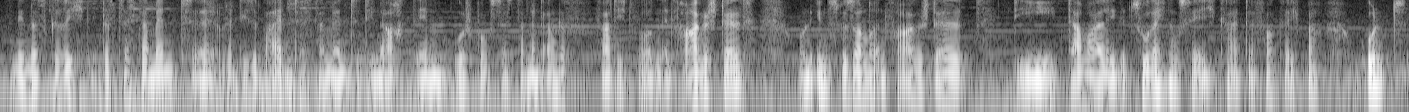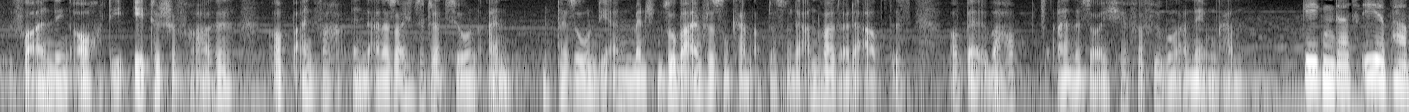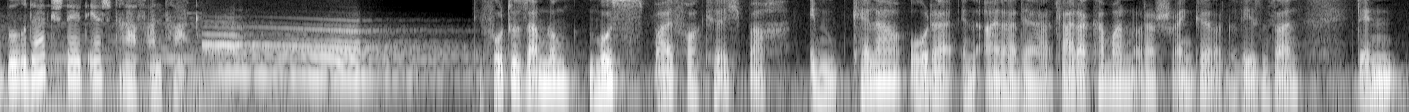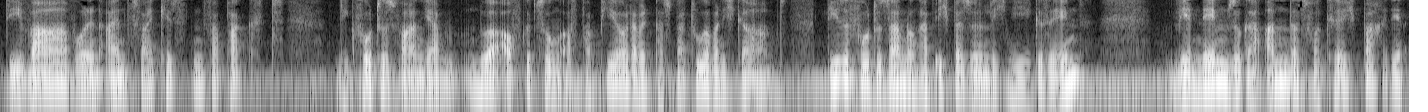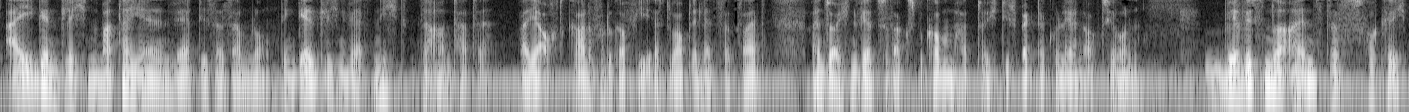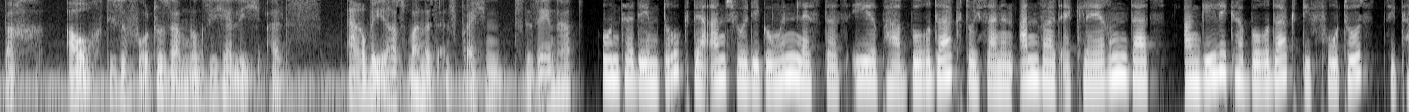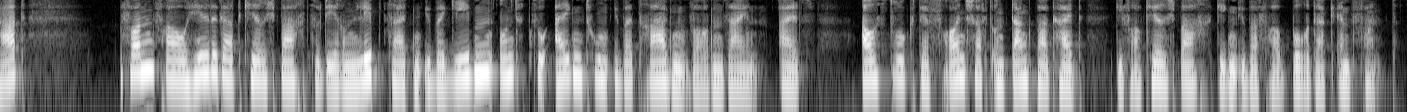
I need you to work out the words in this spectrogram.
in dem das Gericht das Testament äh, oder diese beiden Testamente, die nach dem Ursprungstestament angefertigt wurden, in Frage stellt und insbesondere in Frage stellt die damalige Zurechnungsfähigkeit der Frau Kirchbach und vor allen Dingen auch die ethische Frage, ob einfach in einer solchen Situation eine Person, die einen Menschen so beeinflussen kann, ob das nur der Anwalt oder der Arzt ist, ob er überhaupt eine solche Verfügung annehmen kann. Gegen das Ehepaar Burdak stellt er Strafantrag. Die Fotosammlung muss bei Frau Kirchbach im Keller oder in einer der Kleiderkammern oder Schränke gewesen sein, denn die war wohl in ein, zwei Kisten verpackt. Die Fotos waren ja nur aufgezogen auf Papier oder mit Passepartout, aber nicht gerahmt. Diese Fotosammlung habe ich persönlich nie gesehen. Wir nehmen sogar an, dass Frau Kirchbach den eigentlichen materiellen Wert dieser Sammlung, den geldlichen Wert, nicht geahnt hatte, weil ja auch gerade Fotografie erst überhaupt in letzter Zeit einen solchen Wertzuwachs bekommen hat durch die spektakulären Auktionen. Wir wissen nur eins, dass Frau Kirchbach auch diese Fotosammlung sicherlich als Erbe ihres Mannes entsprechend gesehen hat. Unter dem Druck der Anschuldigungen lässt das Ehepaar Burdak durch seinen Anwalt erklären, dass Angelika Burdak die Fotos, Zitat, von Frau Hildegard Kirchbach zu deren Lebzeiten übergeben und zu Eigentum übertragen worden seien, als Ausdruck der Freundschaft und Dankbarkeit, die Frau Kirchbach gegenüber Frau Burdak empfand.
